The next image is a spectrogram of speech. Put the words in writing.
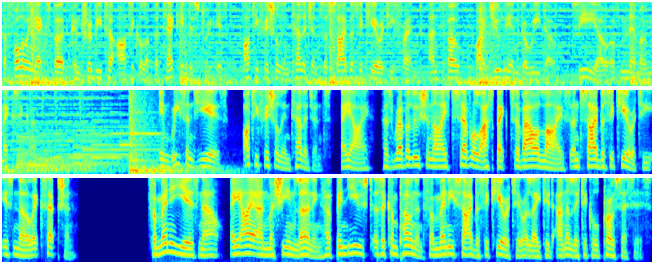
The following expert contributor article of the tech industry is Artificial Intelligence a Cybersecurity Friend and Foe by Julian Garrido, CEO of Mnemo Mexico. In recent years, artificial intelligence, AI, has revolutionized several aspects of our lives and cybersecurity is no exception. For many years now, AI and machine learning have been used as a component for many cybersecurity related analytical processes.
